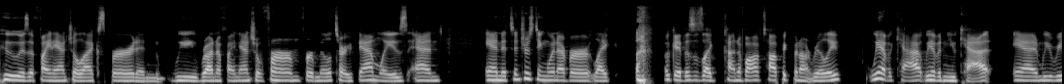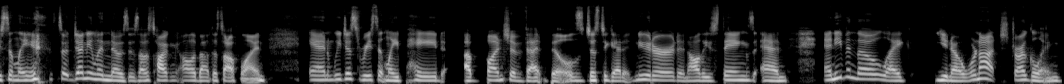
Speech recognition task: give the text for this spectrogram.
who is a financial expert and we run a financial firm for military families. And and it's interesting whenever like okay this is like kind of off topic but not really. We have a cat. We have a new cat and we recently, so Jenny Lynn knows this. I was talking all about this offline. And we just recently paid a bunch of vet bills just to get it neutered and all these things. And and even though like you know, we're not struggling,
